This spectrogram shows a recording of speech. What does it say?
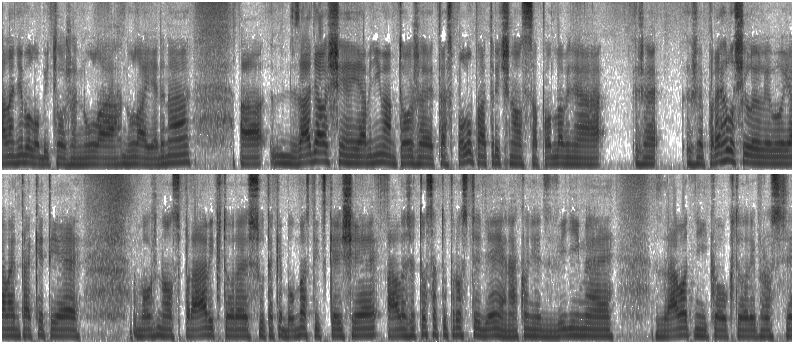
ale nebolo by to, že 0,1. A za ďalšie ja vnímam to, že tá spolupatričnosť sa podľa mňa, že že prehlušili ja len také tie možno správy, ktoré sú také bombastickejšie, ale že to sa tu proste deje. Nakoniec vidíme zdravotníkov, ktorí proste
